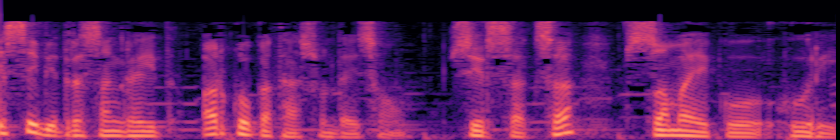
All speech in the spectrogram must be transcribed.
यसैभित्र संग्रहित अर्को कथा सुन्दैछौ। शीर्षक छ समयको हुरी।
